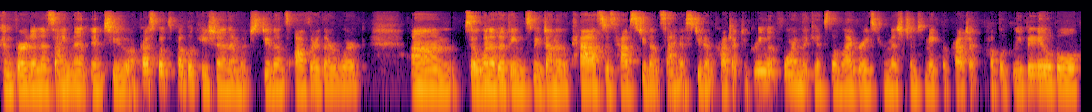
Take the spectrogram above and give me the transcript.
convert an assignment into a Pressbooks publication in which students author their work. Um, so one of the things we've done in the past is have students sign a student project agreement form that gives the libraries permission to make the project publicly available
